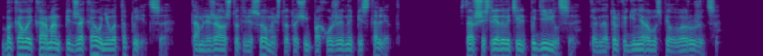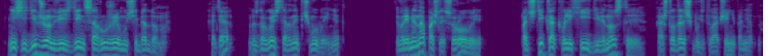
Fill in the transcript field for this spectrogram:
боковой карман пиджака у него топырится. Там лежало что-то весомое, что-то очень похожее на пистолет. Старший следователь подивился, когда только генерал успел вооружиться. Не сидит же он весь день с оружием у себя дома. Хотя с другой стороны, почему бы и нет? Времена пошли суровые, почти как в лихие девяностые, а что дальше будет, вообще непонятно.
